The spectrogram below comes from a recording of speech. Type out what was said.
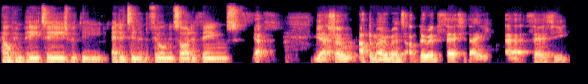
helping PTs with the editing and the filming side of things? Yeah, yeah. So at the moment, I'm doing 30 day, uh, 30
